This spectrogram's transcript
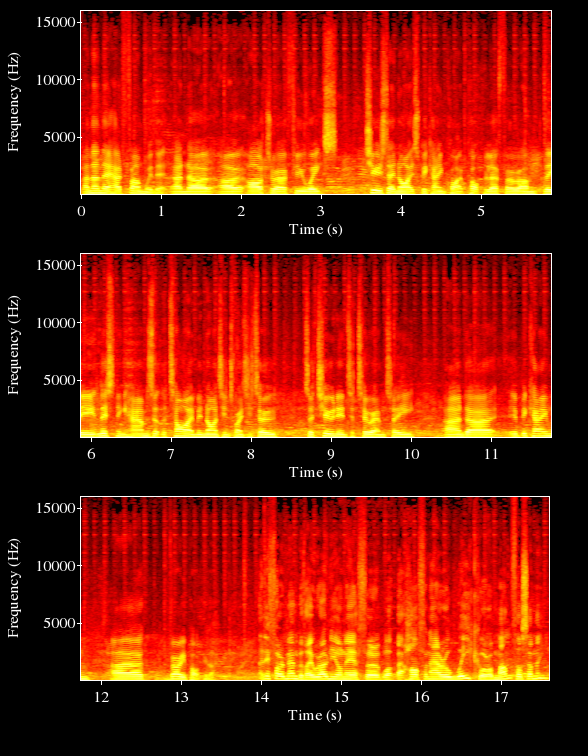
and then they had fun with it. And uh, uh, after a few weeks, Tuesday nights became quite popular for um, the listening hams at the time in 1922 to tune into 2MT, and it became very popular. And if I remember, they were only on air for what about half an hour a week or a month or something.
